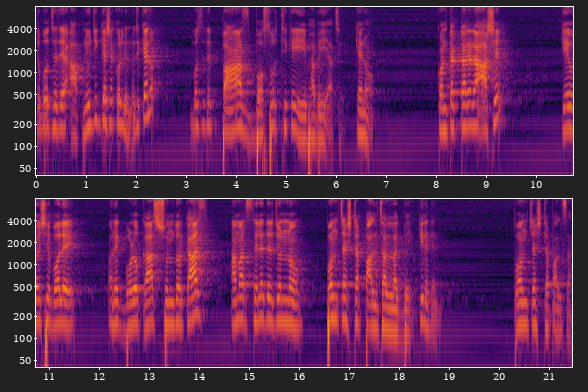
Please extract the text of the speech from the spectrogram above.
তো বলছে যে, আপনিও জিজ্ঞাসা করলেন। যে কেন? বলছে যে, পাঁচ বছর থেকে এভাবেই আছে। কেন? কন্ট্রাক্টরেরা আসে, কেউ এসে বলে, অনেক বড় কাজ, সুন্দর কাজ, আমার ছেলেদের জন্য পঞ্চাশটা পালচার লাগবে, কিনে দেন পঞ্চাশটা পালসার।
